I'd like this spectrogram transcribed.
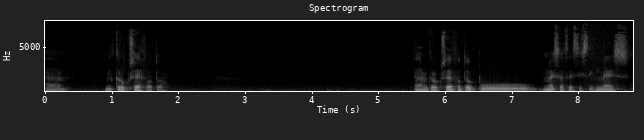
ε, μικρό ξέφωτο. Ένα μικρό ξέφωτο που μέσα αυτές τις στιγμές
